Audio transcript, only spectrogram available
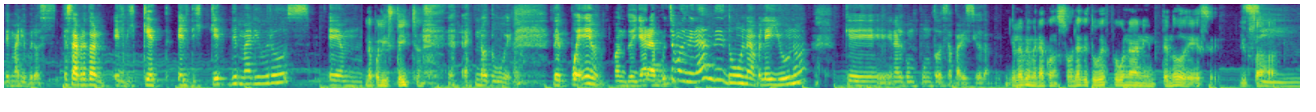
de Mario Bros. O sea, perdón, el disquete. El disquete de Mario Bros. em, La Polystation. no tuve. Después, cuando ya era mucho más grande, tuve una Play 1 que en algún punto desapareció también. Yo la primera consola que tuve fue una Nintendo DS. Y usaba. Sí,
